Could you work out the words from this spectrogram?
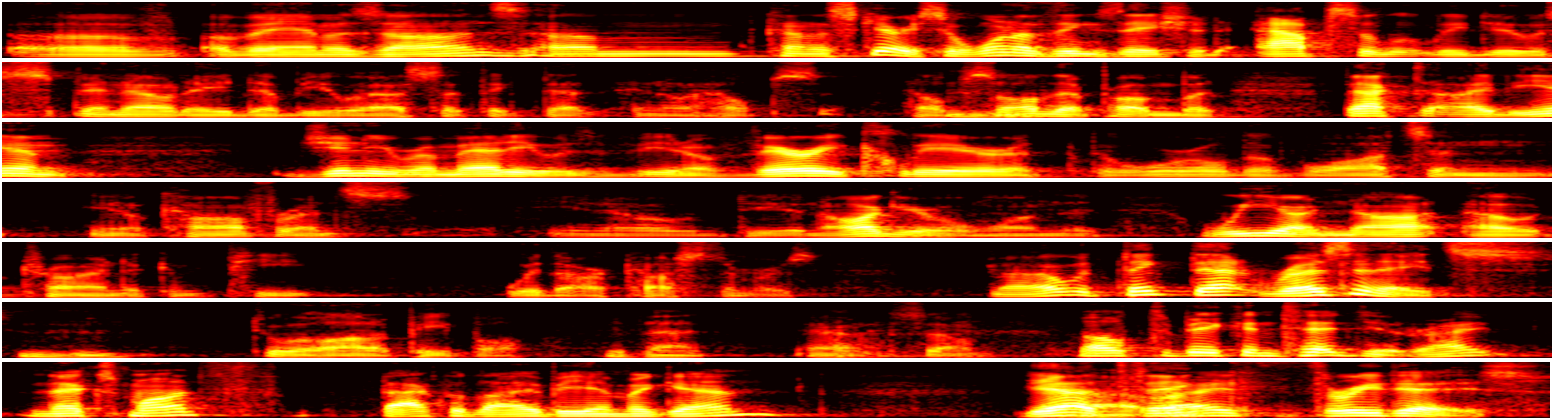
of, of Amazon's, I'm kind of scary. So one of the things they should absolutely do is spin out AWS. I think that, you know, helps, helps mm-hmm. solve that problem. But back to IBM, Ginny Rometty was, you know, very clear at the World of Watson, you know, conference, you know, the inaugural one, that we are not out trying to compete with our customers. And I would think that resonates mm-hmm. To a lot of people. You bet. Yeah, so, Well, to be continued, right? Next month, back with IBM again? yeah, Uh, think. right? Three days.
